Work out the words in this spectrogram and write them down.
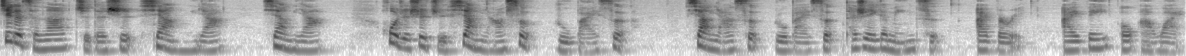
这个词呢，指的是象牙，象牙，或者是指象牙色、乳白色，象牙色、乳白色，它是一个名词，ivory，i v o r y。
